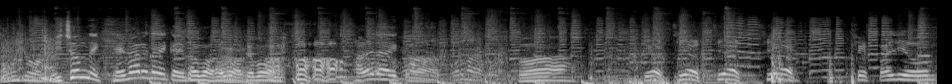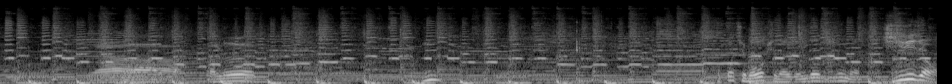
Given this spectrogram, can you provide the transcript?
너무 시원한데? 미쳤네. 개 다르다니까 이거 봐봐 봐봐 봐봐. 다르다니까. 와 치얼, 치얼, 치얼, 치얼. 치얼스 빨리요. 야. 살루 닭꼬치 먹읍시다. 이거 이거 이건 거 질이죠.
